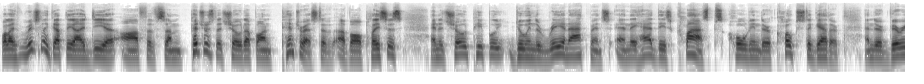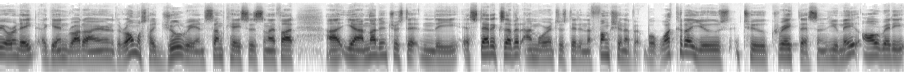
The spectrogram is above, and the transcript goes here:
Well, I originally got the idea off of some pictures that showed up on Pinterest of, of all places, and it showed people doing the reenactments, and they had these clasps holding their cloaks together, and they're very ornate, again, wrought iron, they're almost like jewelry in some cases, and I thought, uh, yeah, I'm not interested in the aesthetics of it, I'm more interested in the function of it, but what could I use to create this? And you may already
